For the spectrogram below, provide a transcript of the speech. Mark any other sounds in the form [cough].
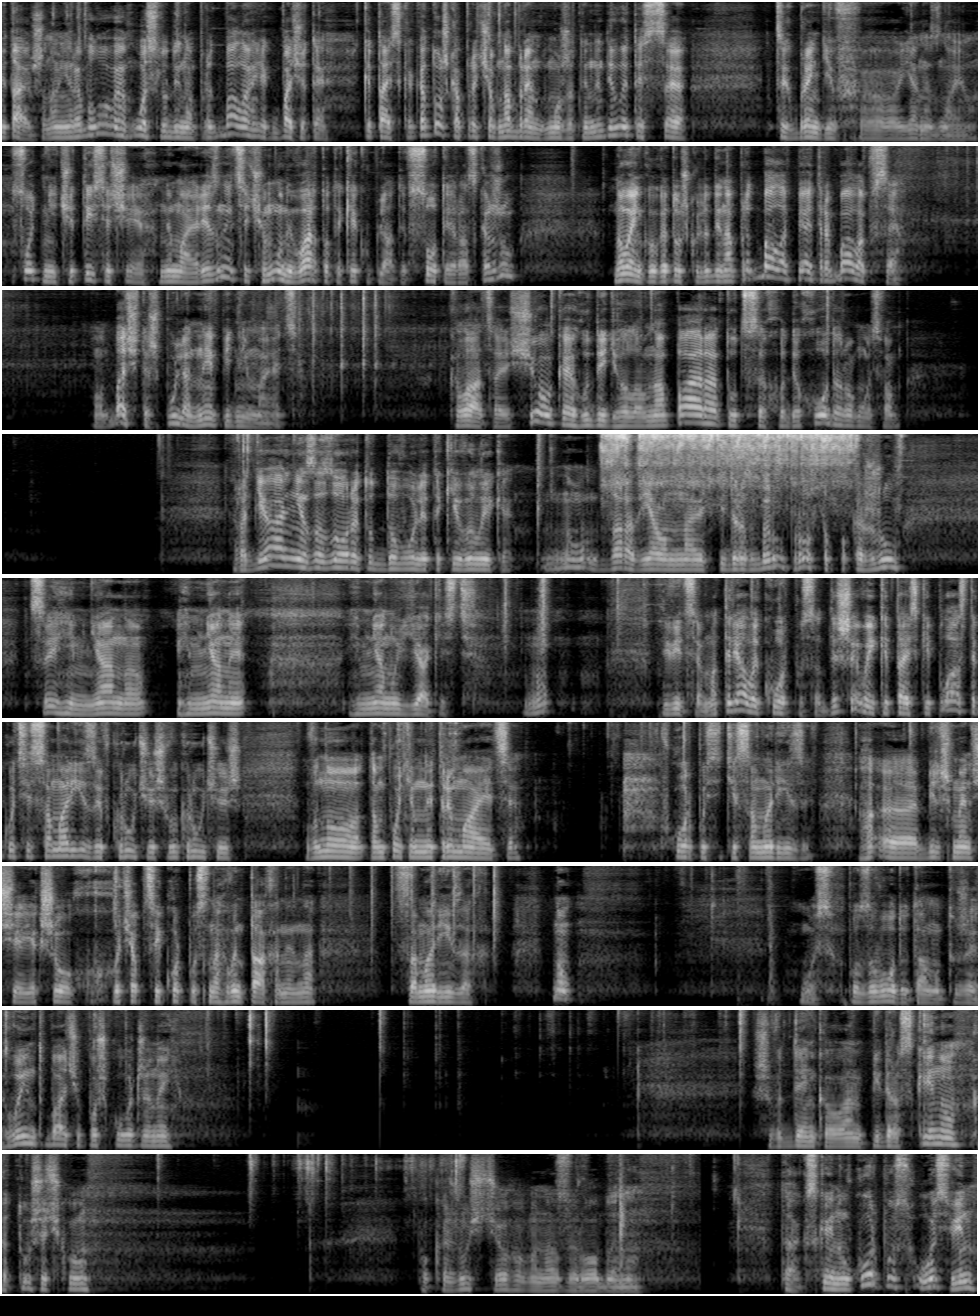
Вітаю, шановні риболови. Ось людина придбала. Як бачите, китайська катушка. Причому на бренд можете не дивитись. Це цих брендів, е, я не знаю, сотні чи тисячі. Немає різниці. Чому не варто таке купляти? В сотий раз кажу. Новеньку катушку людина придбала, 5 рибалок, все. От, бачите, шпуля не піднімається. Клацає щелкає, гудить головна пара, тут все ходить ходором, ось вам. Радіальні зазори тут доволі такі великі. Ну, зараз я вам навіть підрозберу, просто покажу це гімняно, гімняне, гімняну якість. Ну, дивіться, матеріали корпуса. Дешевий китайський пластик, оці саморізи вкручуєш, викручуєш, воно там потім не тримається. Корпусі ті саморізи. Е, Більш-менш ще, якщо хоча б цей корпус на гвинтах, а не на саморізах. Ну, ось по заводу там от уже гвинт бачу пошкоджений. Швиденько вам підрозкину катушечку. Покажу, з чого вона зроблена. Так, скинув корпус. Ось він.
